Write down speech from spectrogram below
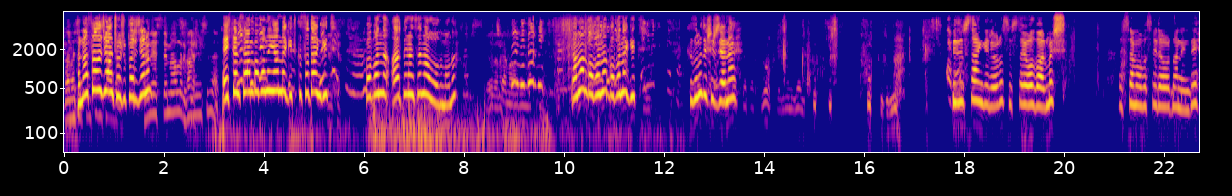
Ha, Nasıl alacaksın çocukları canım? Ben esneme alırım. Gel. Estem sen babanın yanına git kısadan git. Babanı Alperen sen al oğlum onu. dur bir dur bir. Tamam babana babana git. Kızını düşüreceksin ha. Yok. yani ben- Tut tut. Tut kızım. yok. Biz üstten geliyoruz. Üste yol varmış. Estem babasıyla oradan indi.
